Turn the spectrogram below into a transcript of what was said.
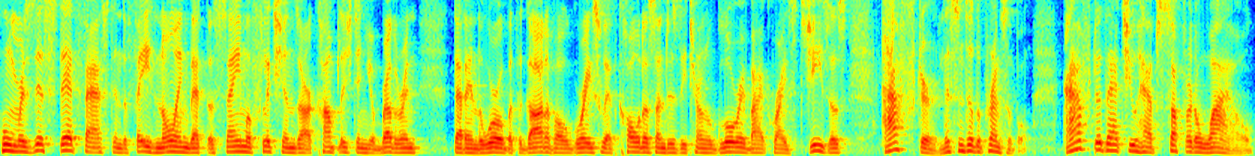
whom resist steadfast in the faith, knowing that the same afflictions are accomplished in your brethren that are in the world. But the God of all grace, who hath called us unto his eternal glory by Christ Jesus, after, listen to the principle, after that you have suffered a while,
